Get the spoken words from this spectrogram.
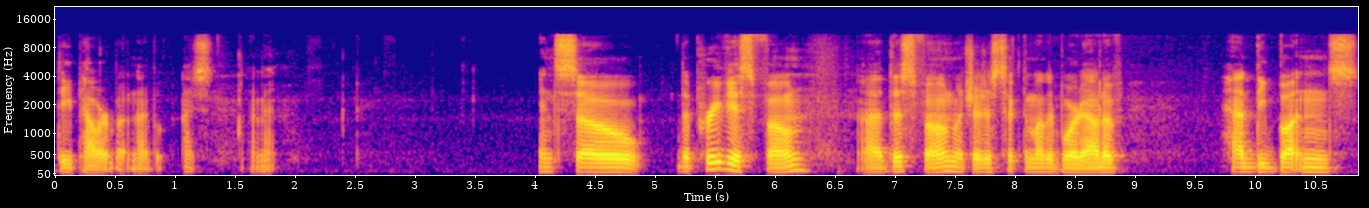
The power button, I, I, I meant. And so, the previous phone, uh, this phone, which I just took the motherboard out of, had the buttons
